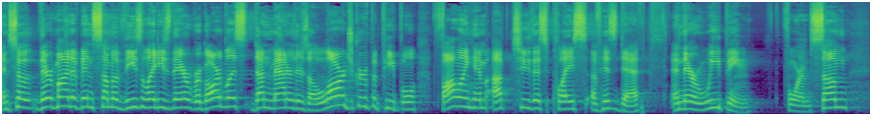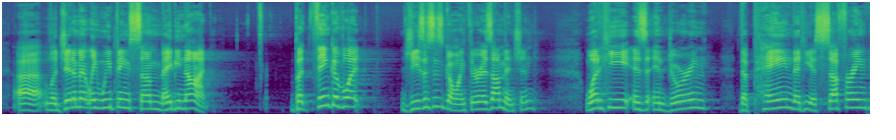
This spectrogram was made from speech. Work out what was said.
And so there might have been some of these ladies there. Regardless, doesn't matter. There's a large group of people following him up to this place of his death, and they're weeping for him. Some uh, legitimately weeping, some maybe not. But think of what Jesus is going through, as I mentioned, what he is enduring, the pain that he is suffering.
